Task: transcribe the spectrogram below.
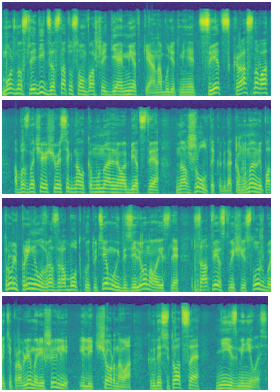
Можно следить за статусом вашей геометки. Она будет менять цвет с красного, обозначающего сигнал коммунального бедствия, на желтый, когда коммунальный патруль принял в разработку эту тему, и до зеленого, если соответствующие службы эти проблемы решили, или черного, когда ситуация не изменилась.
